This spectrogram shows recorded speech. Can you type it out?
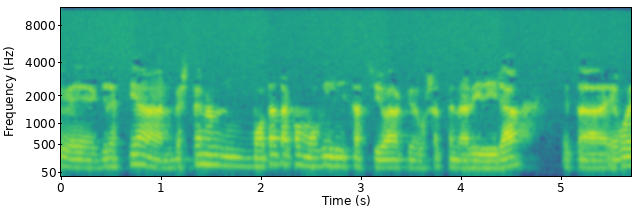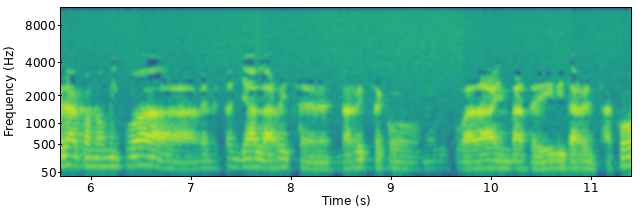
e, Grezian beste motatako mobilizazioak osatzen ari dira eta egoera ekonomikoa benetan ja larritze, larritzeko modukoa da hainbat hiritarrentzako.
